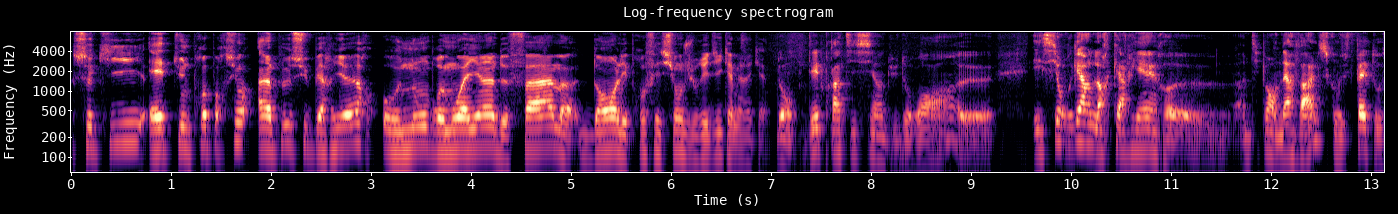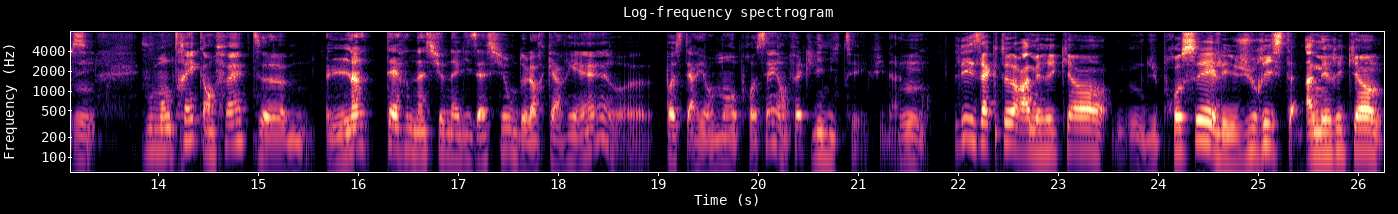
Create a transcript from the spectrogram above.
ce qui est une proportion un peu supérieure au nombre moyen de femmes dans les professions juridiques américaines. Donc des praticiens du droit. et si on regarde leur carrière un petit peu en aval, ce que vous faites aussi, mm. Vous montrez qu'en fait, euh, l'internationalisation de leur carrière, euh, postérieurement au procès, est en fait limitée finalement. Hmm. Les acteurs américains du procès, les juristes américains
